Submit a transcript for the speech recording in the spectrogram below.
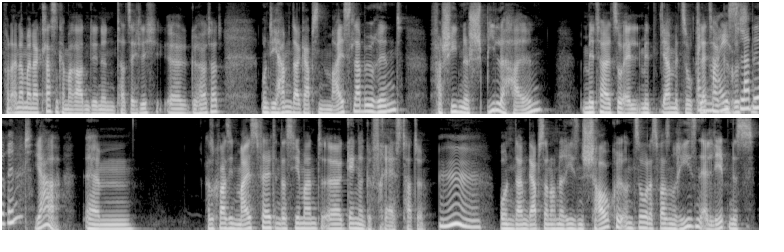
von einer meiner Klassenkameraden denen tatsächlich äh, gehört hat. Und die haben, da gab es ein Maislabyrinth, verschiedene Spielehallen mit halt so, mit, ja, mit so Ein Klettergerüsten. Maislabyrinth? Ja, ähm, also quasi ein Maisfeld, in das jemand äh, Gänge gefräst hatte. Mm. Und dann gab es da noch eine riesen Schaukel und so. Das war so ein Riesenerlebnis.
